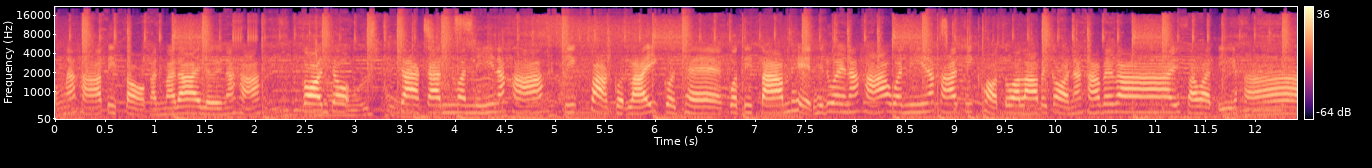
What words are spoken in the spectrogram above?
0824512222 นะคะ ติดต่อกันมาได้เลยนะคะ ก่อนจะจากกันวันนี้นะคะจิ๊กฝากกดไลค์กดแชร์ กดติดตามเพจให้ด้วยนะคะ วันนี้นะคะจิ๊กขอตัวลาไปก่อนนะคะ บ๊ายบาย สวัสดีค่ะ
